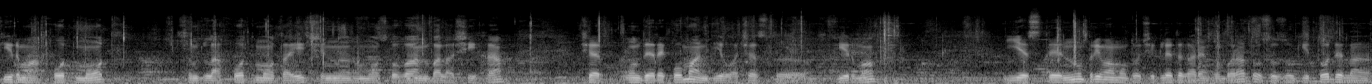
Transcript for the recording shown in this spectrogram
firma Hotmod. Sunt la Hotmod aici în Moscova, în Balașiha, unde recomand eu această firmă. Este nu prima motocicletă care am cumpărat-o, Suzuki tot de la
